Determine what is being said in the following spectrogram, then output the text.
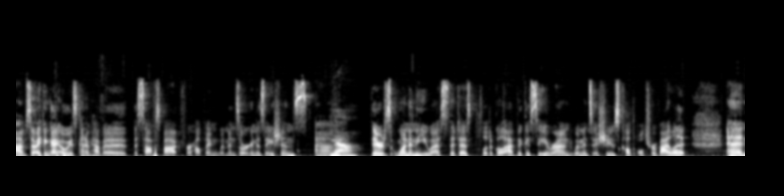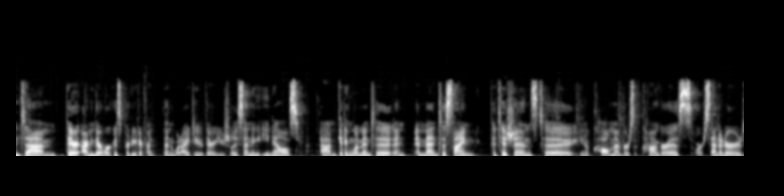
Um, so I think I always kind of have a, a soft spot for helping women's organizations. Um, yeah. There's one in the U.S. that does political advocacy around women's issues called Ultraviolet, and um, their I mean their work is pretty different than what I do. They're usually sending emails um, getting women to and, and, men to sign petitions to you know call members of Congress or senators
